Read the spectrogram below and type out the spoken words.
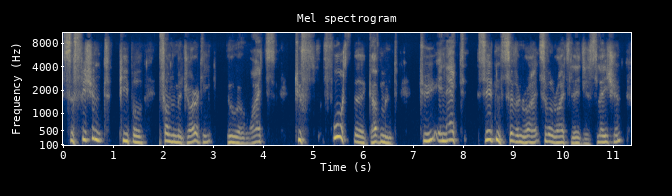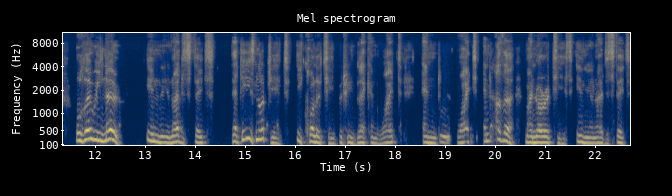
sufficient people from the majority who were whites to f- force the government to enact certain civil rights, civil rights legislation, although we know in the United States that there is not yet equality between black and white and mm. white and other minorities in the United States.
